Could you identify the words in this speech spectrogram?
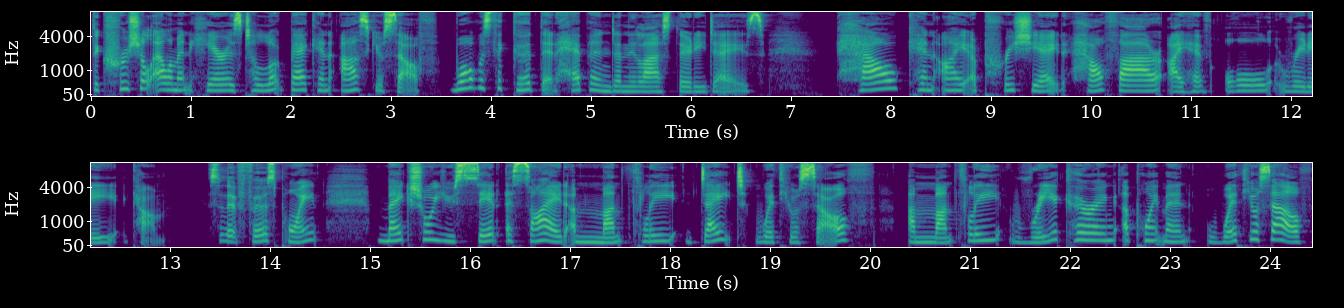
The crucial element here is to look back and ask yourself what was the good that happened in the last 30 days? How can I appreciate how far I have already come? So, that first point, make sure you set aside a monthly date with yourself a monthly reoccurring appointment with yourself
